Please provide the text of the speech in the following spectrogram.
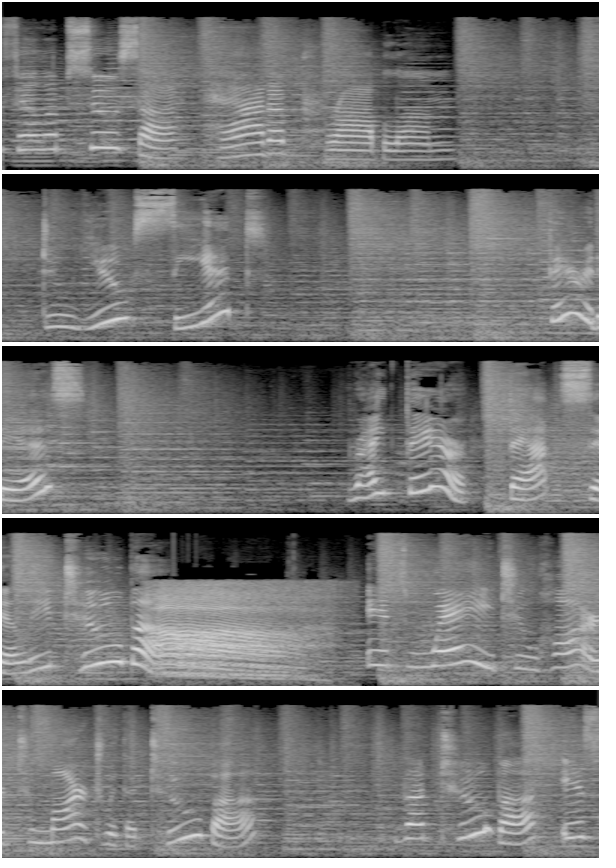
Philip Sousa had a problem. Do you see it? There it is. Right there, that silly tuba. Ah. It's way too hard to march with a tuba. The tuba is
